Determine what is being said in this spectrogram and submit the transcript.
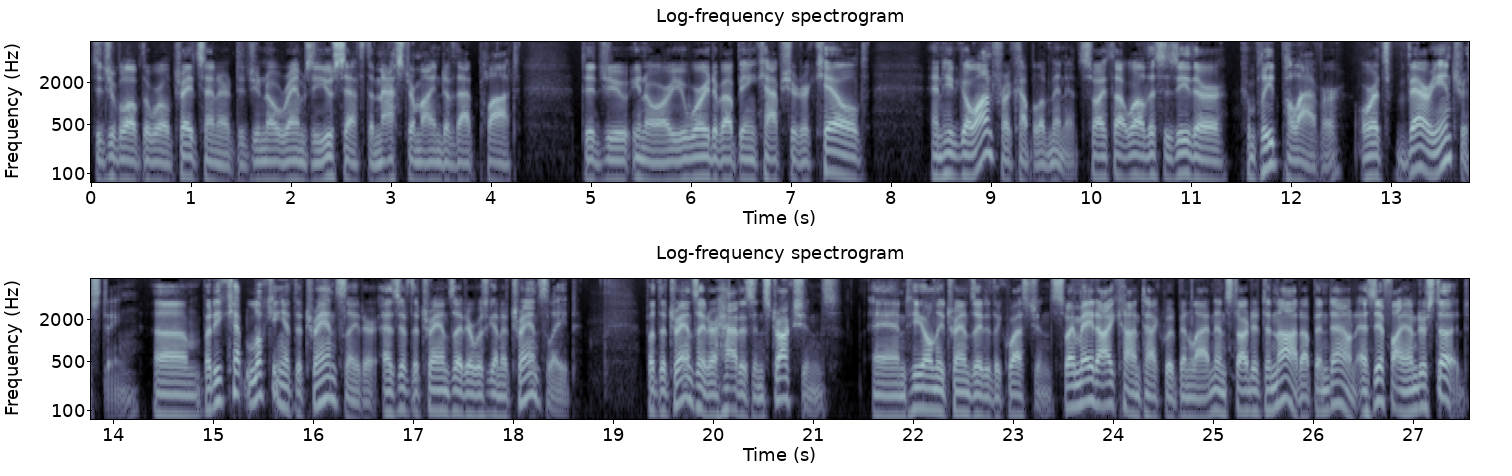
Did you blow up the World Trade Center? Did you know Ramzi Youssef, the mastermind of that plot? Did you, you know, are you worried about being captured or killed? And he'd go on for a couple of minutes. So I thought, well, this is either complete palaver or it's very interesting. Um, but he kept looking at the translator as if the translator was going to translate. But the translator had his instructions and he only translated the questions. So I made eye contact with bin Laden and started to nod up and down as if I understood.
